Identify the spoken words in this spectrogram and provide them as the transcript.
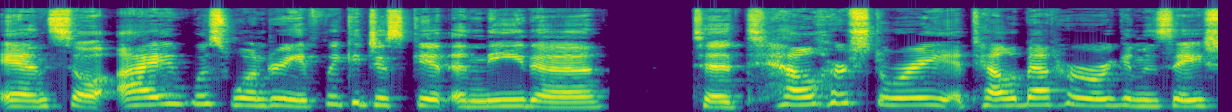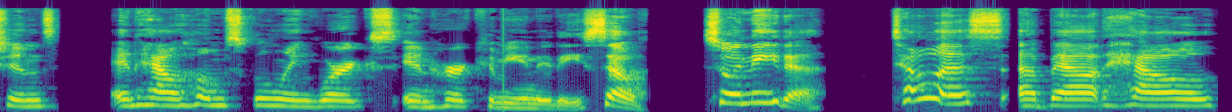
And so I was wondering if we could just get Anita to tell her story, tell about her organizations and how homeschooling works in her community. So, so Anita, tell us about how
